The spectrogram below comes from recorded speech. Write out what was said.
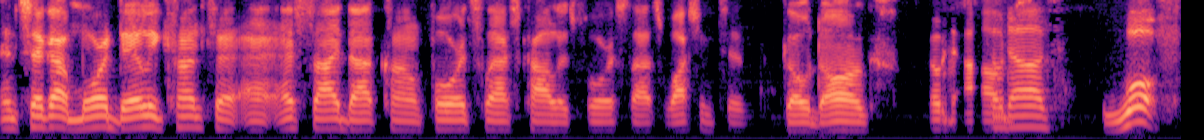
And check out more daily content at si.com forward slash college forward slash Washington. Go dogs. Go dogs. Go dogs. Wolf.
